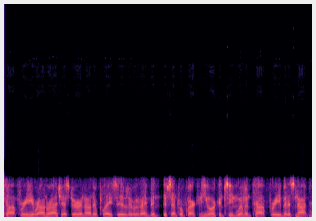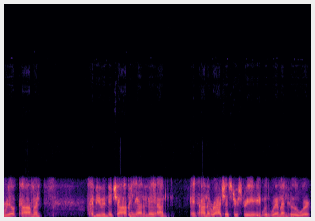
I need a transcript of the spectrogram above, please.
top free around Rochester and other places, or I've been to Central Park in New York and seen women top free, but it's not real common. I've even been shopping on a on on a Rochester street with women who were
